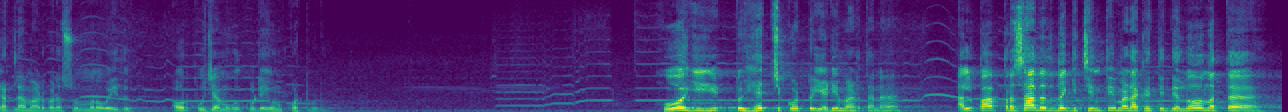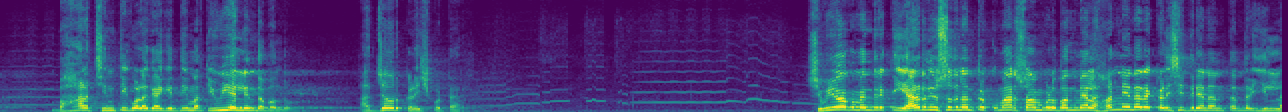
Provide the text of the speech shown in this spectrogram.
ಗದ್ಲ ಮಾಡಬೇಡ, ಸುಮ್ಮನೆ ಒಯ್ದು. ಅವ್ರ ಪೂಜೆ ಮುಗಿದ ಕೂಡಲೇ ಇವನು ಕೊಟ್ಬಿಡು. ಹೋಗಿ ಇಟ್ಟು ಹೆಚ್ಚು ಕೊಟ್ಟು ಎಡಿ ಮಾಡ್ತಾನ. ಅಲ್ಪ ಪ್ರಸಾದದ ಬಗ್ಗೆ ಚಿಂತೆ ಮಾಡಾಕತ್ತಿದ್ದೆಲ್ಲೋ ಮತ್ತು ಬಹಳ ಚಿಂತೆಗೊಳಗಾಗಿದ್ದಿ ಮತ್ತು ಇವು ಎಲ್ಲಿಂದ ಬಂದು ಅಜ್ಜವ್ರು ಕಳಿಸಿಕೊಟ್ಟಾರೆ. ಶಿವಯೋಗ ಮಂದಿರಕ್ಕೆ ಎರಡು ದಿವಸದ ನಂತರ ಕುಮಾರಸ್ವಾಮಿಗಳು ಬಂದ ಮೇಲೆ ಹಣ್ಣು ಏನಾರ ಕಳಿಸಿದ್ರೇನಂತಂದ್ರೆ ಇಲ್ಲ.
